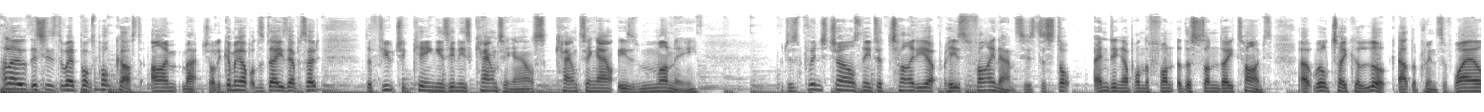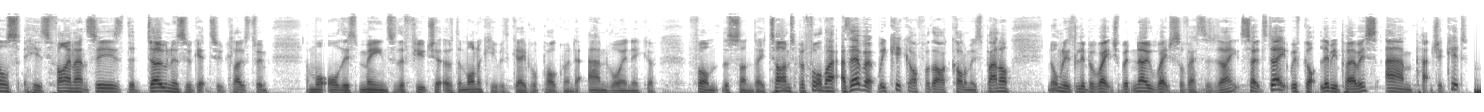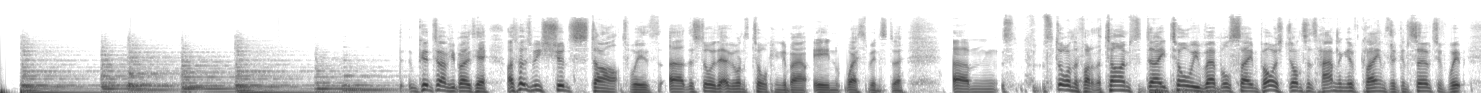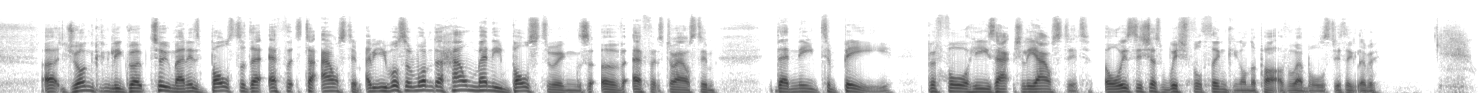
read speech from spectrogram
Hello, this is the Red Box Podcast. I'm Matt Chorley. Coming up on today's episode, the future king is in his counting house, counting out his money. But does Prince Charles need to tidy up his finances to stop ending up on the front of the Sunday Times? Uh, we'll take a look at the Prince of Wales, his finances, the donors who get too close to him, and what all this means for the future of the monarchy with Gabriel Pogrund and Roya Nikkhah from the Sunday Times. Before that, as ever, we kick off with our columnist panel. Normally it's Libby Rachel, but no Rachel Sylvester today. So today we've got Libby Purves and Patrick Kidd. Good to have you both here. I suppose we should start with uh, the story that everyone's talking about in Westminster. Um, story on the front of the Times today: Tory rebels saying Boris Johnson's handling of claims the Conservative whip uh, drunkenly groped two men has bolstered their efforts to oust him. I mean, you also wonder how many bolsterings of efforts to oust him there need to be before he's actually ousted, or is this just wishful thinking on the part of rebels? Do you think, Libby?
